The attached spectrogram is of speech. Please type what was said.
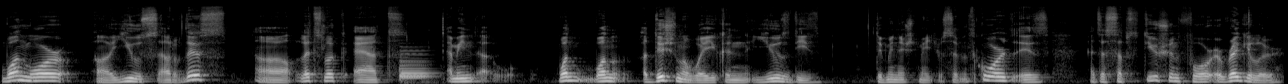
One more use out of this, uh, let's look at, I mean, uh, one, one additional way you can use these diminished major seventh chords is as a substitution for a regular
